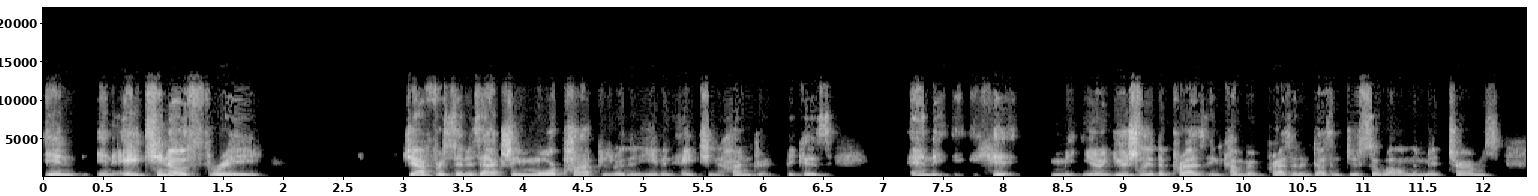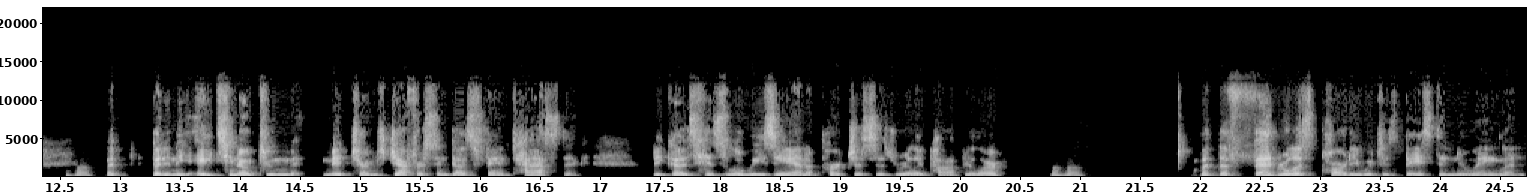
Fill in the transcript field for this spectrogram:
In, in 1803, Jefferson is actually more popular than even 1800 because, and he, you know, usually the pres, incumbent president doesn't do so well in the midterms, mm-hmm. but but in the 1802 midterms, Jefferson does fantastic because his Louisiana Purchase is really popular. Mm-hmm. But the Federalist Party, which is based in New England,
